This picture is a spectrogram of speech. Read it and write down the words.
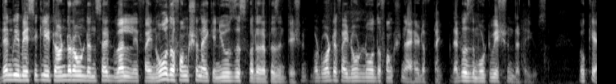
Then we basically turned around and said well if I know the function I can use this for a representation. But what if I do not know the function ahead of time? That was the motivation that I used. Okay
